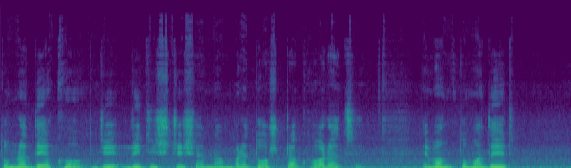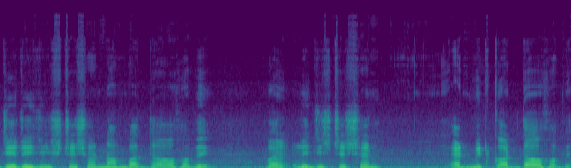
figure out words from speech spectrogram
তোমরা দেখো যে রেজিস্ট্রেশন নাম্বারে দশটা ঘর আছে এবং তোমাদের যে রেজিস্ট্রেশন নাম্বার দেওয়া হবে বা রেজিস্ট্রেশন অ্যাডমিট কার্ড দেওয়া হবে,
